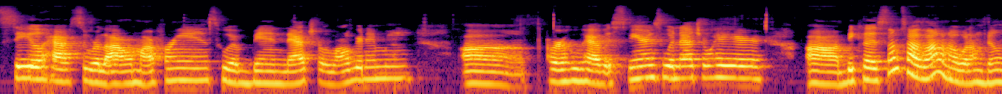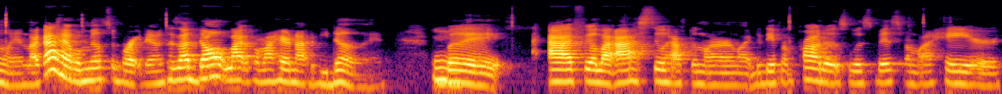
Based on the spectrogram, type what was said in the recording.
still have to rely on my friends who have been natural longer than me, um, or who have experience with natural hair um, because sometimes I don't know what I'm doing. Like I have a mental breakdown because I don't like for my hair not to be done, Mm. but I feel like I still have to learn like the different products, what's best for my hair,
